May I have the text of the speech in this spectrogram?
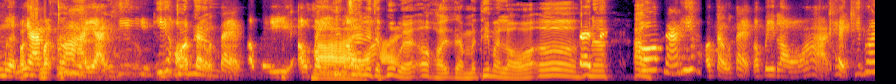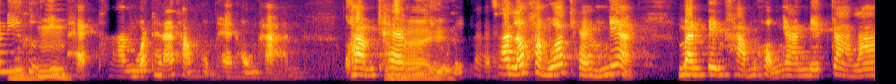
เหมือนงานมันคลายอะที่ที่หอแต๋วแตกเอาไปเอาไปใช่ที่ล้เจ๊อนี่จะพูดเหมือนเออขอแต่มันที่มาล้อเออแต่นะชเอ้าอบนะที่หอแต๋วแตกเอาไปล้ออะแขกคิดว่านี่คืออมอิมแพคทางวัฒนธรรมของแพทองทาน ความแคมป์ใช่ที่อยู่ในแฟชั่นแล้วคำว่าแคมป์เนี่ย มันเป็นคำของงานเมดกาล่า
